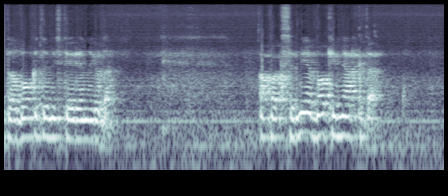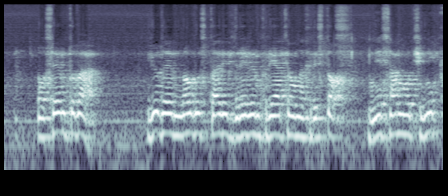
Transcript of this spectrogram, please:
дълбоката мистерия на Юда. А пък самия Бог е мярката. Освен това, Юда е много стар и древен приятел на Христос. Не само ученик,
